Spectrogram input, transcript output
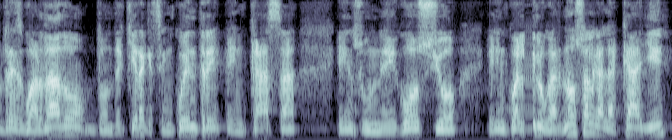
resguardado donde quiera que se encuentre, en casa, en su negocio, en cualquier lugar. No salga a la calle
